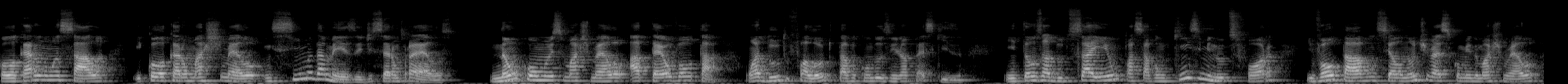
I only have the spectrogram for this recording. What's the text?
colocaram numa sala e colocaram um marshmallow em cima da mesa e disseram para elas: não comam esse marshmallow até eu voltar. Um adulto falou que estava conduzindo a pesquisa. Então os adultos saíam, passavam 15 minutos fora e voltavam. Se ela não tivesse comido marshmallow,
